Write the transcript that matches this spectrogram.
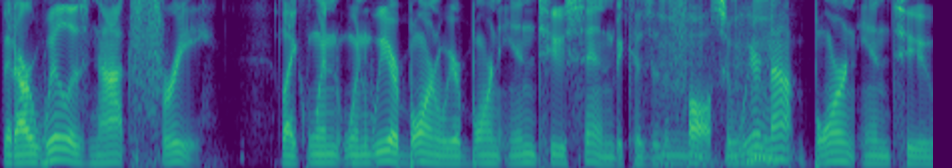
that our will is not free. Like when, when we are born, we are born into sin because of the Mm, fall. So we're mhm. not born into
